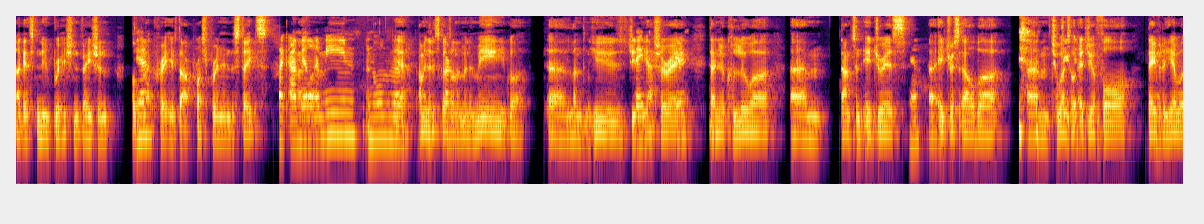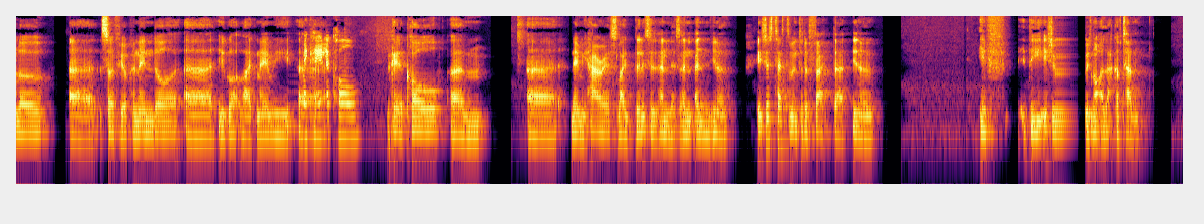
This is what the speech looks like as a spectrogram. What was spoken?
I guess new British invasion of Yeah. black creatives that are prospering in the states. Like Aml Ameen and all of Yeah. I mean the list goes on. Aml Ameen, you've got uh, London Hughes, Gina Yashere, Daniel Kaluuya, um, Damson Idris, Yeah. uh, Idris Elba, um, Chiwetel Ejiofor, David Oyelowo, uh, Sophia Okonedo. Uh, you got like Naomi, uh, Michaela Coel. Michaela Coel, um, uh, Naomie Harris. Like the list is endless, and and you know it's just testament to the fact that you know if the issue is not a lack of talent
